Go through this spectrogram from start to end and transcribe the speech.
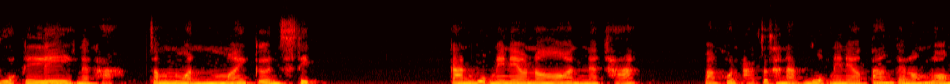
บวกเลขนะคะจำนวนไม่เกินสิบ การบวกในแนวนอนนะคะ บางคนอาจจะถนัดบวกในแนวตั้ง แต่ลองลอง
